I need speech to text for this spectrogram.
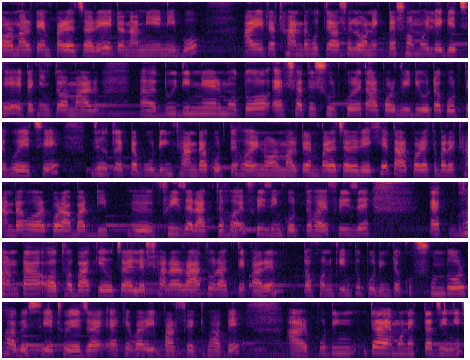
নর্মাল টেম্পারেচারে এটা নামিয়ে নিব। আর এটা ঠান্ডা হতে আসলে অনেকটা সময় লেগেছে। এটা কিন্তু আমার দুই দিনের মতো একসাথে শ্যুট করে তারপর ভিডিওটা করতে হয়েছে। যেহেতু একটা পুডিং ঠান্ডা করতে হয় নর্মাল টেম্পারেচারে রেখে তারপর একেবারে ঠান্ডা হওয়ার পর আবার ডিপ ফ্রিজে রাখতে হয় ফ্রিজিং করতে হয়। ফ্রিজে এক ঘণ্টা অথবা কেউ চাইলে সারা রাতও রাখতে পারেন। তখন কিন্তু পুডিংটা খুব সুন্দরভাবে সেট হয়ে যায়, একেবারেই পারফেক্টভাবে আর পুডিংটা এমন একটা জিনিস,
